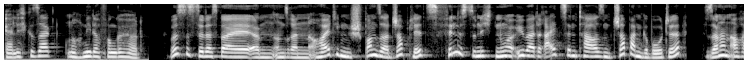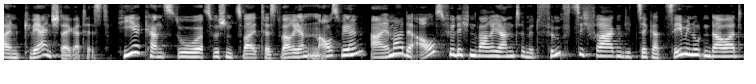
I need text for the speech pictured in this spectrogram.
Ehrlich gesagt, noch nie davon gehört. Wusstest du, dass bei ähm, unseren heutigen Sponsor Joblitz findest du nicht nur über 13.000 Jobangebote, sondern auch einen Quereinsteigertest. Hier kannst du zwischen zwei Testvarianten auswählen. Einmal der ausführlichen Variante mit 50 Fragen, die circa 10 Minuten dauert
